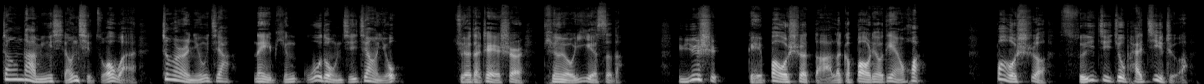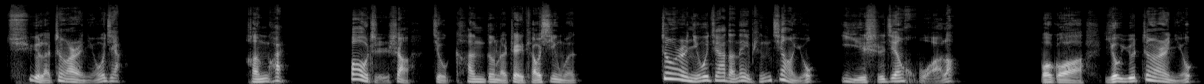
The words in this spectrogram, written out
张大明想起昨晚郑二牛家那瓶古董级酱油，觉得这事儿挺有意思的，于是给报社打了个爆料电话。报社随即就派记者去了郑二牛家。很快。报纸上就刊登了这条新闻，郑二牛家的那瓶酱油一时间火了。不过，由于郑二牛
